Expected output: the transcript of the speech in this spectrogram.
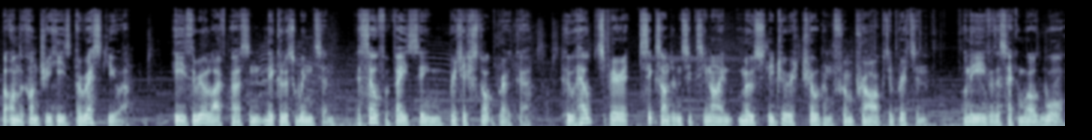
but on the contrary, he's a rescuer He's the real life person, Nicholas Winton, a self effacing British stockbroker who helped spirit 669 mostly Jewish children from Prague to Britain on the eve of the Second World War.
